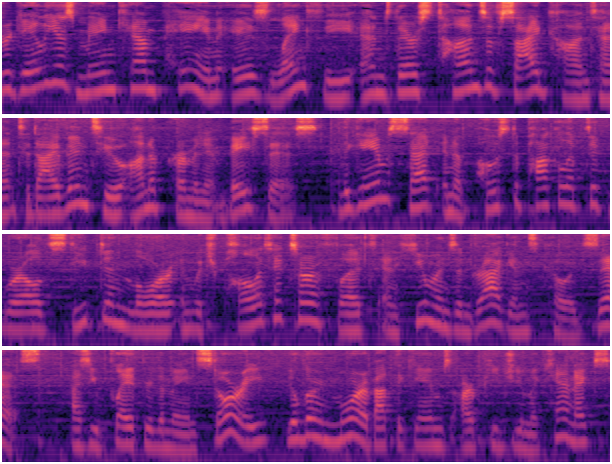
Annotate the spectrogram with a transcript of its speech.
Dragalia's main campaign is lengthy and there's tons of side content to dive into on a permanent basis. The game's set in a post-apocalyptic world steeped in lore in which politics are afoot and humans and dragons coexist. As you play through the main story, you'll learn more about the game's RPG mechanics,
